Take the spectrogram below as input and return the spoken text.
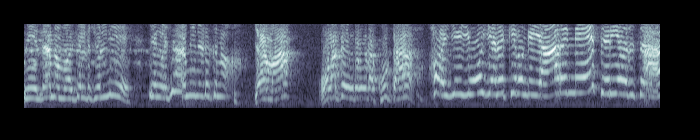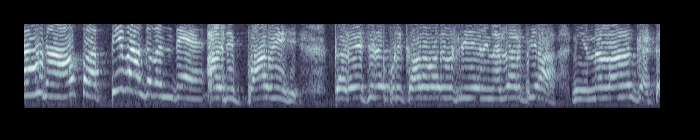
நீ தான் நம்ம சொல்லி எங்க ஜாமீன் எடுக்கணும். ஏமா உனக்கு இவரோட கூட்டம் ஐயோ எனக்கு இவங்க யாருன்னே தெரியாது சார் நான் பப்பி வாங்க வந்தேன். அடி பாவி. கடைசியில இப்படி காலவாரி விட்டுறியே. நீ நல்லா இருப்பியா? நீ என்னெல்லாம் கேட்ட?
